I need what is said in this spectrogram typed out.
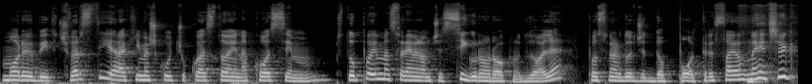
moraju biti čvrsti, jer ako imaš kuću koja stoji na kosim stupovima, s vremenom će sigurno roknut dolje, posebno ako dođe do potresa ili nečeg.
